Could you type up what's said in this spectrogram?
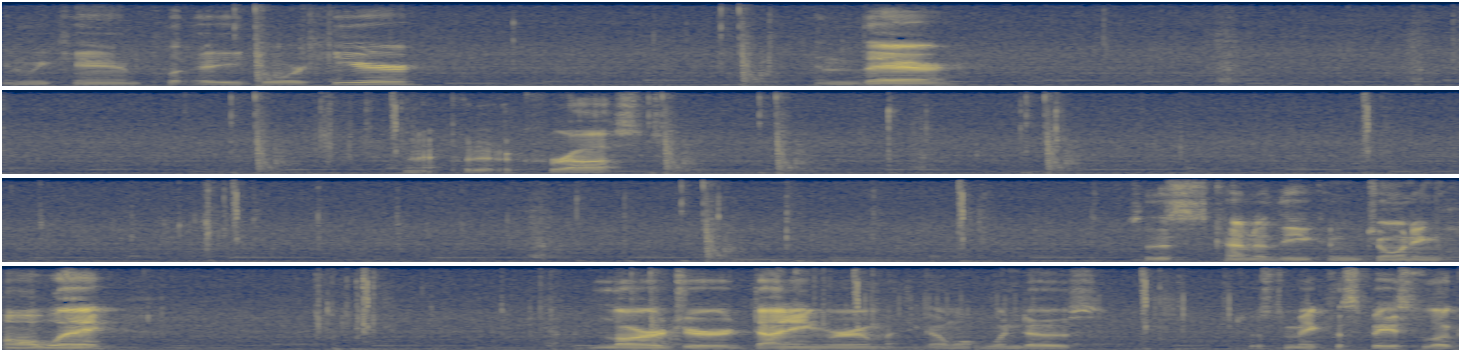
And we can put a door here and there. And I put it across. This is kind of the conjoining hallway. Larger dining room. I think I want windows just to make the space look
